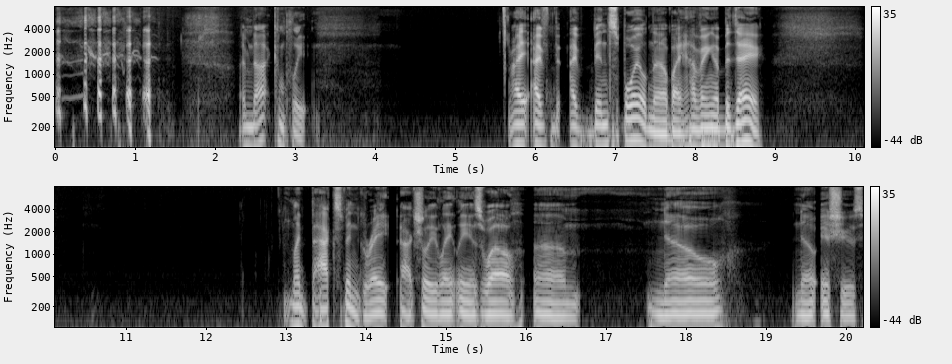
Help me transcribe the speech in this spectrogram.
I'm not complete. I I've I've been spoiled now by having a bidet. My back's been great actually lately as well. Um, no no issues.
